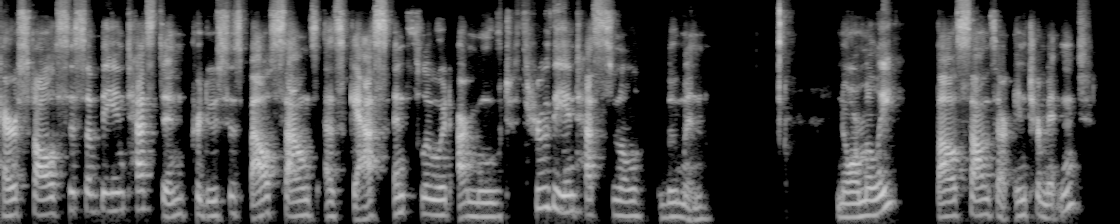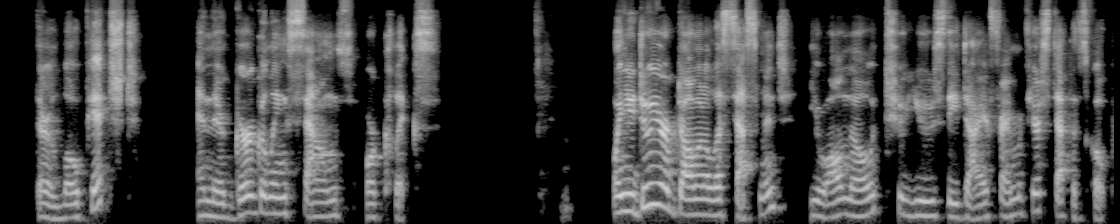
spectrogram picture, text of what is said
peristalsis of the intestine produces bowel sounds as gas and fluid are moved through the intestinal lumen. Normally, bowel sounds are intermittent, they're low-pitched, and they're gurgling sounds or clicks. When you do your abdominal assessment, you all know to use the diaphragm of your stethoscope.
